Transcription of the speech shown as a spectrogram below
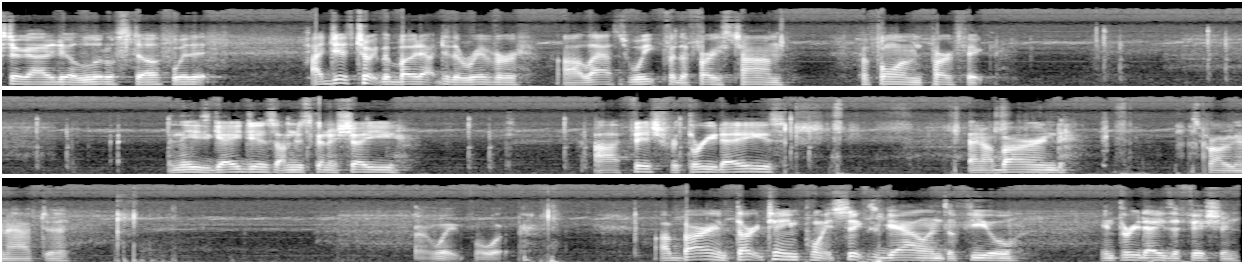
Still got to do a little stuff with it. I just took the boat out to the river uh, last week for the first time. Performed perfect. And these gauges, I'm just going to show you. I fished for three days and I burned. It's probably to have to wait for it. I burned 13.6 gallons of fuel in three days of fishing.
